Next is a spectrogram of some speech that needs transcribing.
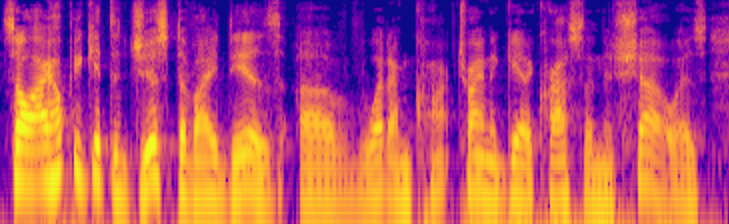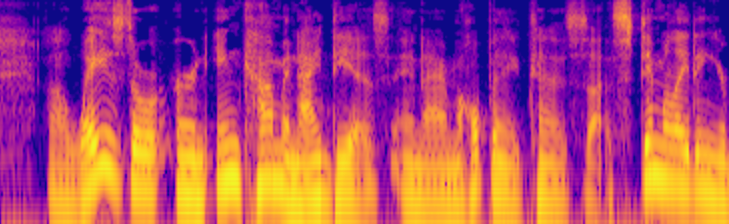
so I hope you get the gist of ideas of what I'm trying to get across on this show is uh, ways to earn income and ideas, and I'm hoping it kind of uh, stimulating your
